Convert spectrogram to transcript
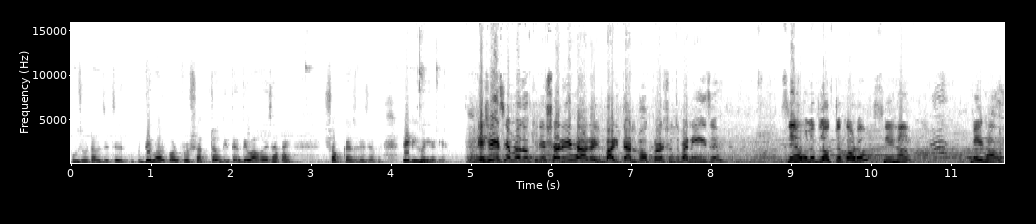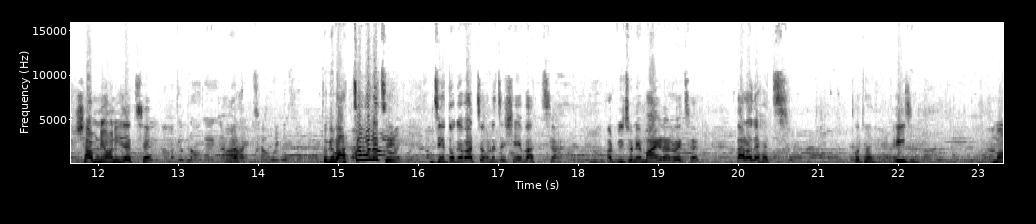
পুজোটাও যেতে, দেওয়ার পর প্রসাদটাও দিতে দেওয়া হয়ে যাবে, সব কাজ হয়ে যাবে। রেডি হয়ে আগে। এসে গেছি আমরা দক্ষিণেশ্বরে, আর এই বাড়িতে আর ব্লগ সুযোগ পাইনি এই যে। স্নেহা বলে ব্লগটা করো স্নেহা। মেঘা সামনে অনি যাচ্ছে। একজন আর? তোকে বাচ্চা বলেছে? যে তোকে বাচ্চা বলেছে সে বাচ্চা। আর পিছনে মায়েরা রয়েছে। তারা দেখাচ্ছে। কোথায়? এই যে। মা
